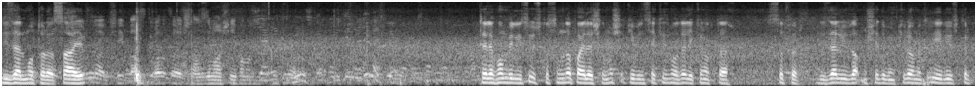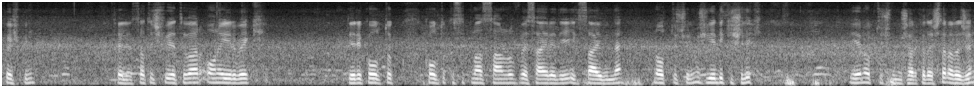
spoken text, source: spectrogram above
dizel motora sahip. Şey baskı şanzıman şeyi falan. Telefon bilgisi üst kısımda paylaşılmış. 2008 model 2.0 dizel 167 bin kilometre 745 bin TL satış fiyatı var. 10 airbag deri koltuk, koltuk ısıtma, sunroof vesaire diye ilk sahibinden not düşülmüş. 7 kişilik diye not düşülmüş arkadaşlar aracın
